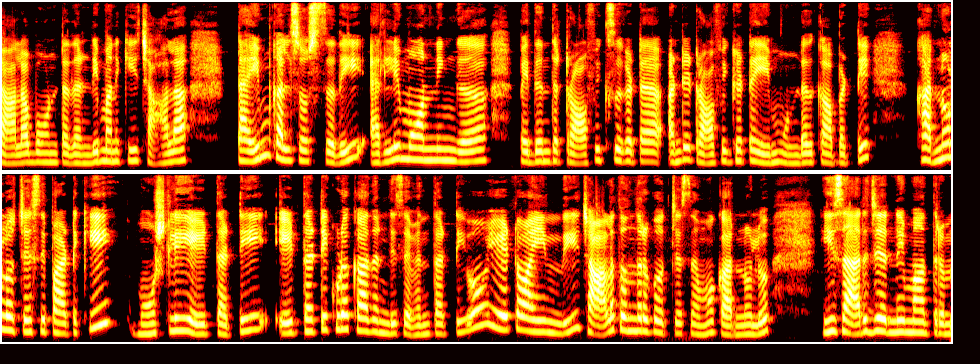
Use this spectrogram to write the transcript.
చాలా బాగుంటుందండి. మనకి చాలా టైం కలిసి వస్తుంది ఎర్లీ మార్నింగ్ పెద్దంత ట్రాఫిక్స్ గట్ట అంటే ట్రాఫిక్ గట్ట ఏమి ఉండదు కాబట్టి కర్నూలు వచ్చేసి పాటికి mostly eight thirty eight thirty కూడా కాదండి సెవెన్ థర్టీ ఓ ఏటో అయింది. చాలా తొందరగా వచ్చేసాము కర్నూలు. ఈసారి జర్నీ మాత్రం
